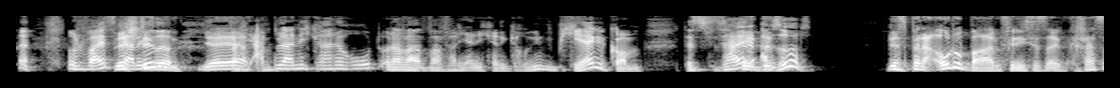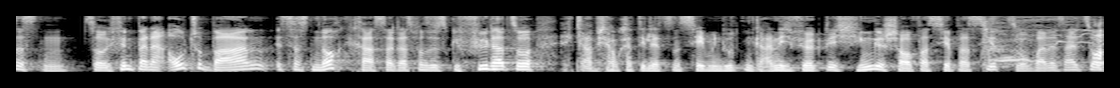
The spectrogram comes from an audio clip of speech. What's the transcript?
und weiß das gar stimmt. nicht so, ja, ja. war die Ampel eigentlich gerade rot oder war, war, war die eigentlich gerade grün? Wie bin ich hergekommen? Das ist total absurd. Das bei der Autobahn finde ich das am krassesten. So, ich finde bei einer Autobahn ist das noch krasser, dass man so das Gefühl hat, so, ich glaube, ich habe gerade die letzten zehn Minuten gar nicht wirklich hingeschaut, was hier passiert, so, weil es halt so,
